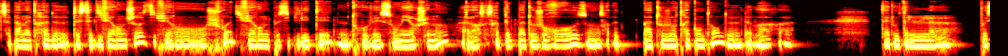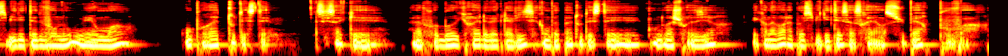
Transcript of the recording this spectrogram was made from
ça permettrait de tester différentes choses, différents choix, différentes possibilités, de trouver son meilleur chemin. Alors ça serait peut-être pas toujours rose, on serait peut-être pas toujours très content d'avoir euh, telle ou telle euh, possibilité devant nous, mais au moins on pourrait tout tester. C'est ça qui est à la fois beau et cruel avec la vie, c'est qu'on peut pas tout tester, qu'on doit choisir, et qu'en avoir la possibilité, ça serait un super pouvoir.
